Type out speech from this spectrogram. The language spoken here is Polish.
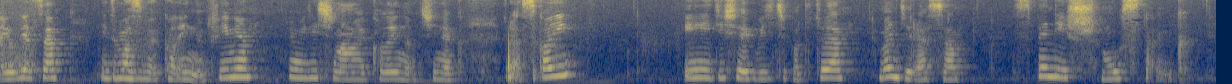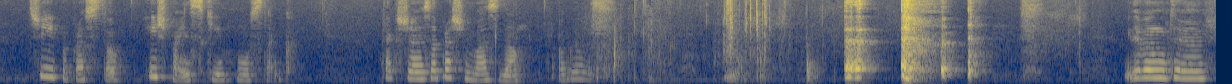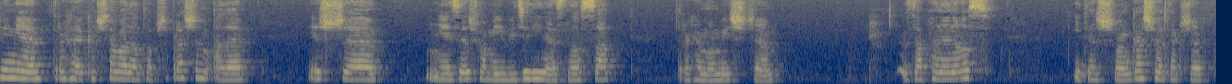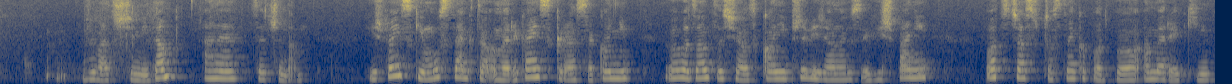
tutaj Wieca. Witam Was w kolejnym filmie. Jak widzicie mamy kolejny odcinek ras koni. I dzisiaj jak widzicie po tytule będzie rasa Spanish Mustang. Czyli po prostu hiszpański Mustang. Także zapraszam Was do oglądania. Gdybym w tym filmie trochę kaszlała, no to przepraszam, ale jeszcze nie zeszła mi wydzielina z nosa. Trochę mam jeszcze zapany nos i też mam kaszel, także wybaczcie mi to, ale zaczynam. Hiszpański Mustang to amerykańska rasa koni wywodząca się od koni przywiezionych z Hiszpanii podczas wczesnego podboju Ameryki.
